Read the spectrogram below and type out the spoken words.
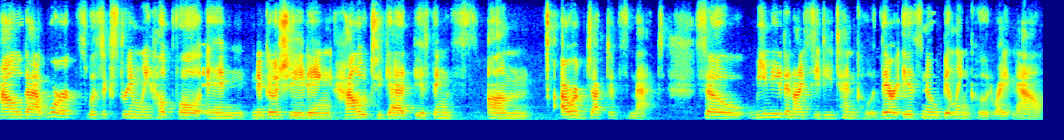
how that works was extremely helpful in negotiating how to get these things, um, our objectives met. So we need an ICD-10 code. There is no billing code right now.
